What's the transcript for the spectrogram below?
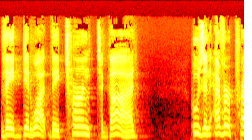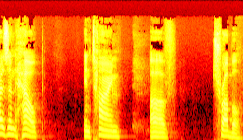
they did what? They turned to God, who's an ever present help in time of trouble.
